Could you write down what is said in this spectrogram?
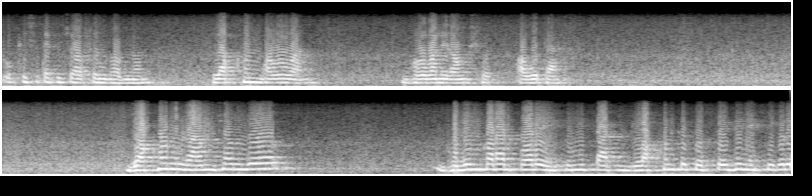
পক্ষে সেটা কিছু অসম্ভব নয়। লক্ষণ ভগবান। ভগবানের অংশ, অবতার। যখন রামচন্দ্র ভোজন করার পরে তিনি তার লক্ষণকে প্রত্যেক দিন একটি করে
